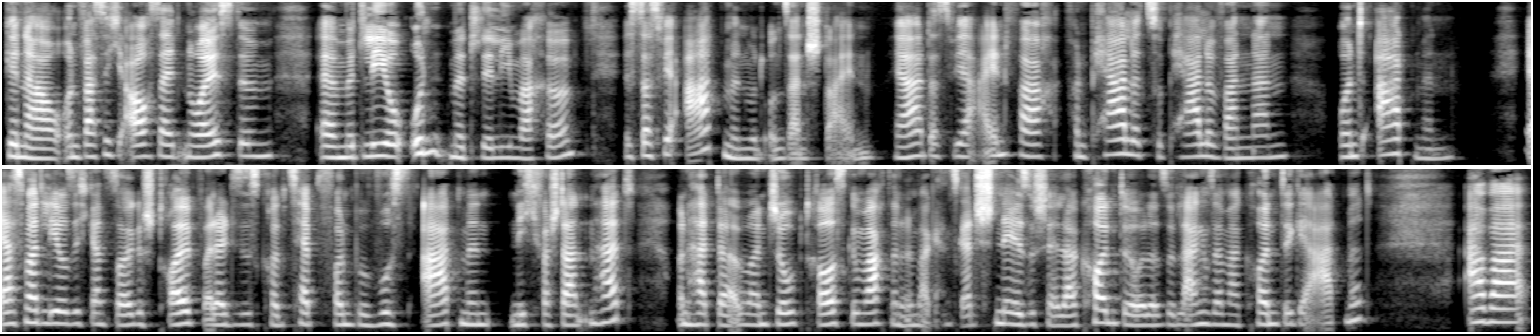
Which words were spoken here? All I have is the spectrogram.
Genau. Und was ich auch seit neuestem äh, mit Leo und mit Lilly mache, ist, dass wir atmen mit unseren Steinen. Ja, dass wir einfach von Perle zu Perle wandern und atmen. Erstmal hat Leo sich ganz doll gesträubt, weil er dieses Konzept von bewusst atmen nicht verstanden hat und hat da immer einen Joke draus gemacht und immer ganz, ganz schnell, so schnell er konnte oder so langsamer konnte geatmet. Aber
